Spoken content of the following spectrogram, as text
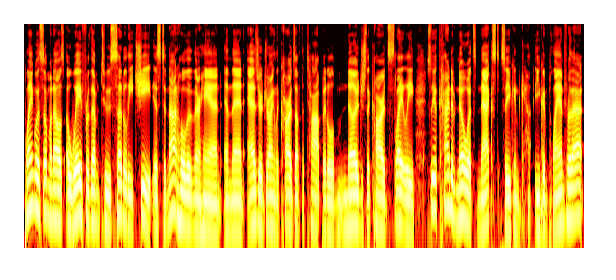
playing with someone else, a way for them to subtly cheat is to not hold it in their hand, and then as you're drawing the cards off the top, it'll nudge the cards slightly, so you kind of know what's next, so you can you can plan for that,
